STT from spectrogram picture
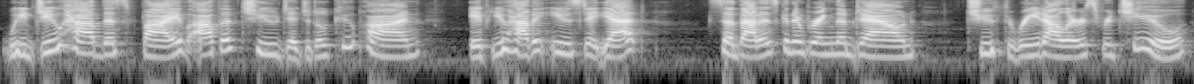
We do have this 5 off of 2 digital coupon if you haven't used it yet. So that is going to bring them down to $3 for two.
